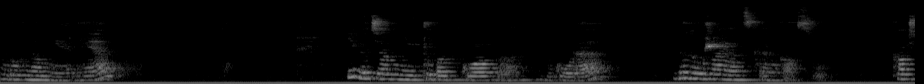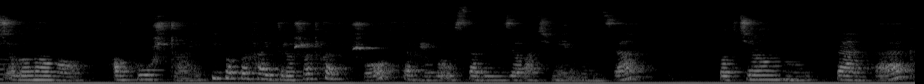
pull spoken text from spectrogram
równomiernie i wyciągnij czubek głowy w górę, wydłużając kręgosłup. Kość ogonową opuszczaj i popychaj troszeczkę w przód, tak żeby ustabilizować miednicę. Podciągnij pępek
